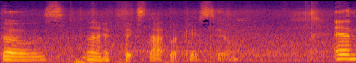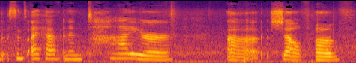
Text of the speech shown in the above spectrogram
Those, and then I have to fix that bookcase too. And since I have an entire uh, shelf of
